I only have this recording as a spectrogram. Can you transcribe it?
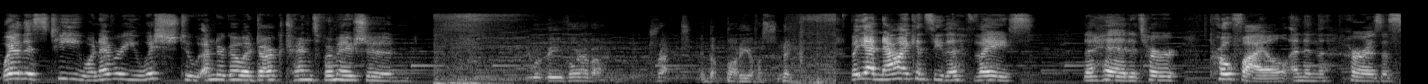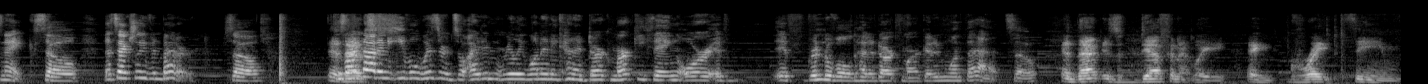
Wear this tee whenever you wish to undergo a dark transformation. You will be forever trapped in the body of a snake. But yeah, now I can see the face, the head. It's her profile, and then the, her as a snake. So that's actually even better. So because I'm not an evil wizard, so I didn't really want any kind of dark marky thing. Or if if Grindelwald had a dark mark, I didn't want that. So And that is definitely a great theme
